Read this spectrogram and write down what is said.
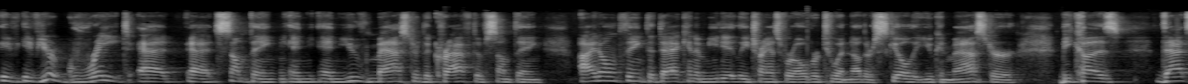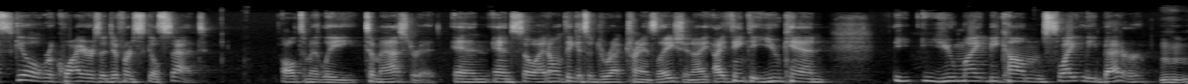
if, if you're great at at something and and you've mastered the craft of something i don't think that that can immediately transfer over to another skill that you can master because that skill requires a different skill set ultimately to master it. And and so i don't think it's a direct translation. I, I think that you can you might become slightly better mm-hmm.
